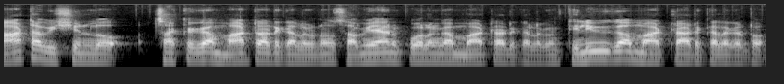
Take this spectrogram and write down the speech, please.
మాట విషయంలో చక్కగా మాట్లాడగలగడం సమయానుకూలంగా మాట్లాడగలగడం తెలివిగా మాట్లాడగలగడం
